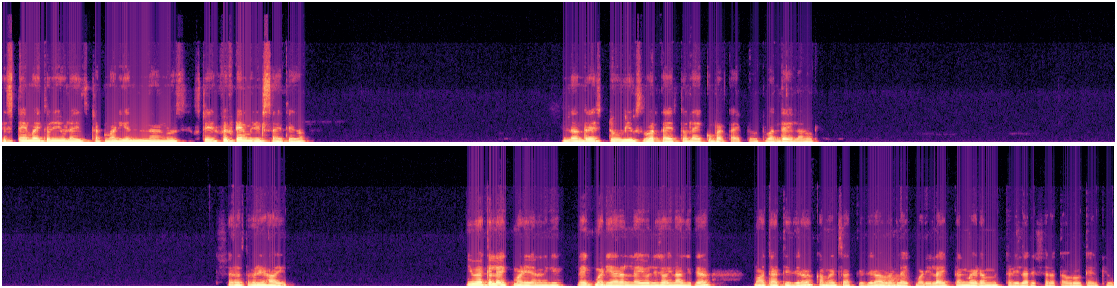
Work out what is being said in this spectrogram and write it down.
ಎಷ್ಟು ಟೈಮ್ ಆಯಿತು ನೀವು ಲೈವ್ ಸ್ಟಾರ್ಟ್ ಮಾಡಿ? ನಾನು ಸಿಕ್ಸ್ಟಿ ಫಿಫ್ಟೀನ್ ಮಿನಿಟ್ಸ್ ಆಯ್ತು ಈಗ. ಇಲ್ಲಾಂದರೆ ಎಷ್ಟು ವ್ಯೂಸ್ ಬರ್ತಾ ಇತ್ತು ಲೈಕು ಬರ್ತಾ ಇತ್ತು? ಒಂದೇ ಇಲ್ಲ ನೋಡಿ. ಶರತ್ ಅವರೇ ಹಾಯ್ ನೀವು ಯಾಕೆ ಲೈಕ್ ಮಾಡಿ ನನಗೆ? ಲೈಕ್ ಮಾಡಿ, ಯಾರೆಲ್ಲ ಲೈವಲ್ಲಿ ಜಾಯ್ನ್ ಆಗಿದ್ದೀರಾ? ಮಾತಾಡ್ತಿದ್ದೀರಾ? ಕಮೆಂಟ್ಸ್ ಹಾಕ್ತಿದ್ದೀರಾ? ಅವರೆಲ್ಲ ಲೈಕ್ ಮಾಡಿ. ಲೈಕ್ ನನ್ನ ಮೇಡಮ್ ಇದ್ದಾರೆ ಶರತ್ ಅವರು. ಥ್ಯಾಂಕ್ ಯು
